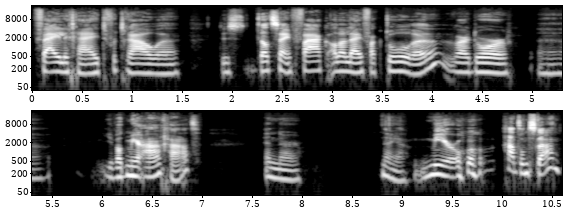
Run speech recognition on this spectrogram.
veiligheid, vertrouwen. Dus dat zijn vaak allerlei factoren waardoor je wat meer aangaat en er nou ja, meer gaat ontstaan.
